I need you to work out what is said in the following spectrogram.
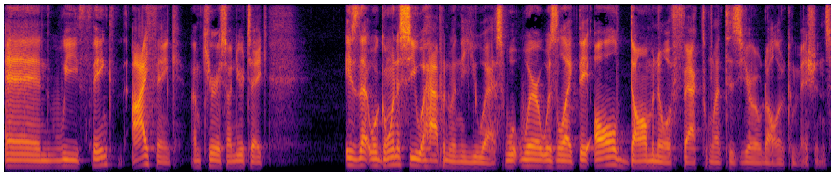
and we think I think I'm curious on your take is that we're going to see what happened in the US, where it was like they all domino effect went to zero dollar commissions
